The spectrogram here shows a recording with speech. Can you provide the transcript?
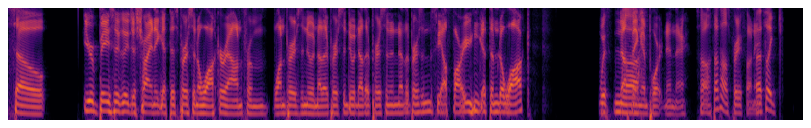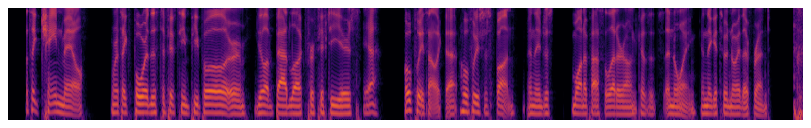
So you're basically just trying to get this person to walk around from one person to another person to another person to another person to see how far you can get them to walk with nothing Ugh. important in there. So I thought that was pretty funny. That's like that's like chain mail, where it's like forward this to 15 people, or you'll have bad luck for 50 years. yeah. Hopefully, it's not like that. Hopefully, it's just fun, and they just want to pass a letter on because it's annoying, and they get to annoy their friend.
